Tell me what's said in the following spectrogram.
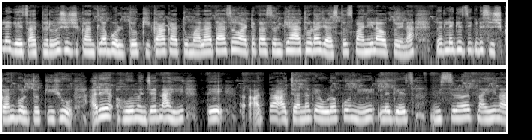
लगेच अथर्व शशिकांतला बोलतो की काका तुम्हाला आता असं वाटत असेल की हा थोडा जास्तच पाणी लावतोय ना? तर लगेच इकडे शशिकांत बोलतो की हो. अरे हो म्हणजे नाही. ते आता अचानक एवढं कोणी लगेच मिसळत नाही ना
